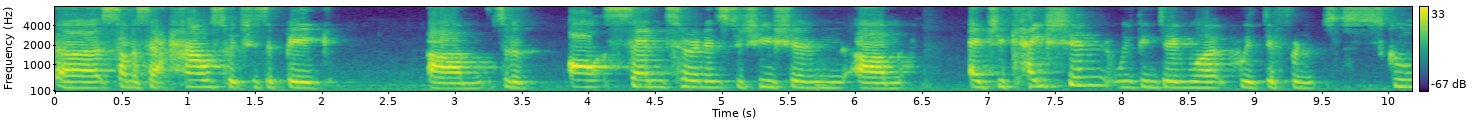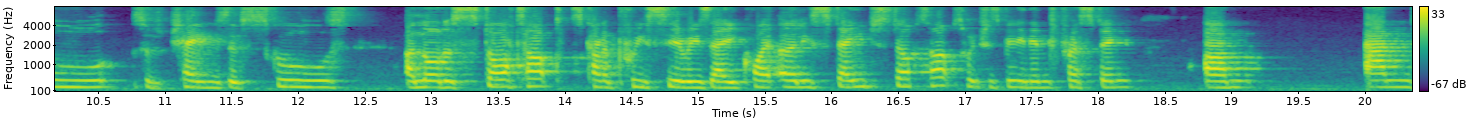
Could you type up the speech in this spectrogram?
uh, Somerset House, which is a big um, sort of art centre and institution. Um, education, we've been doing work with different school sort of chains of schools. A lot of startups, kind of pre-series A, quite early stage startups, which has been interesting, um, and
